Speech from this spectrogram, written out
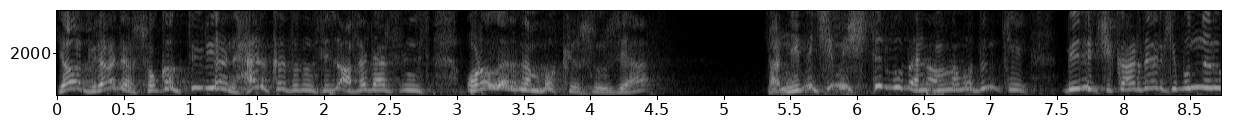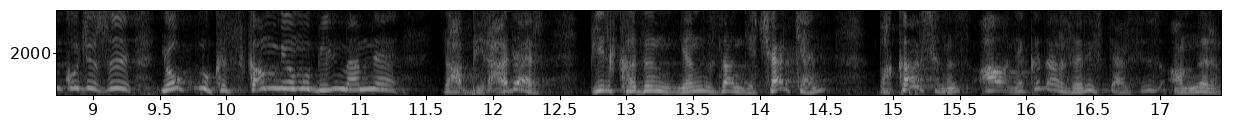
Ya birader sokakta yürüyen her kadının siz affedersiniz oralarından bakıyorsunuz ya. Ya ne biçim iştir bu ben anlamadım ki. Biri çıkar der ki bunların kocası yok mu kıskanmıyor mu bilmem ne. Ya birader bir kadın yanınızdan geçerken bakarsınız aa ne kadar zarif dersiniz anlarım.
